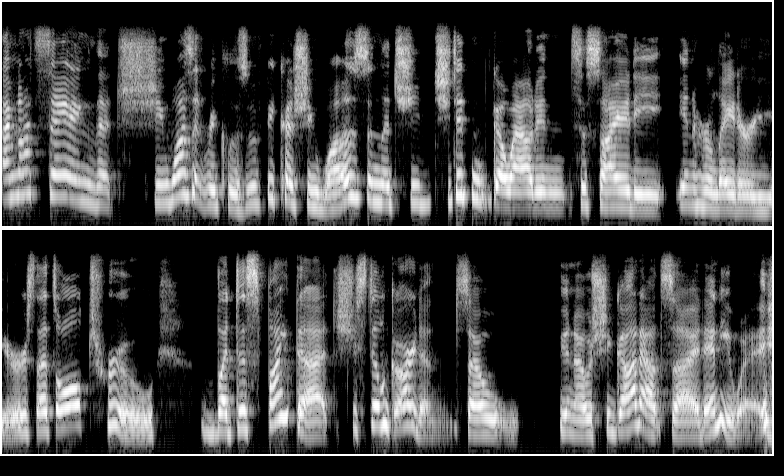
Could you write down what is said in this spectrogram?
I'm not saying that she wasn't reclusive because she was, and that she she didn't go out in society in her later years. That's all true, but despite that, she still gardened. So, you know, she got outside anyway.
